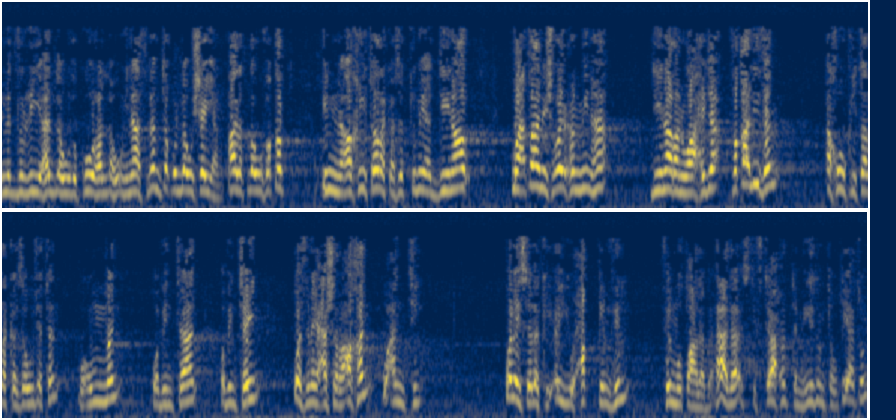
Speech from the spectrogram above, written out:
من الذرية هل له ذكور هل له إناث؟ لم تقل له شيئا. قالت له فقط إن أخي ترك ستمائة دينار وأعطاني شريح منها دينارا واحدا فقال إذن أخوك ترك زوجة وأما وبنتان وبنتين واثني عشر أخا وأنت. وليس لك أي حق في في المطالبة. هذا استفتاح تمهيد توطئة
